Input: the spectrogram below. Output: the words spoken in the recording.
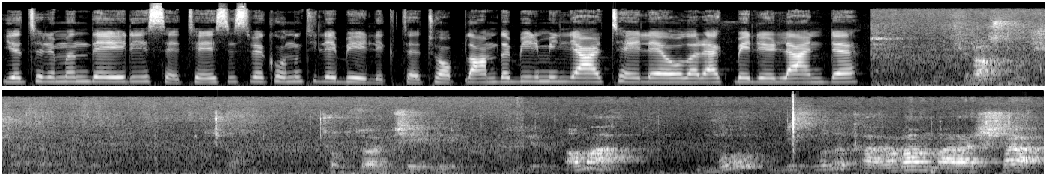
yatırımın değeri ise tesis ve konut ile birlikte toplamda 1 milyar TL olarak belirlendi. Finans konuşuyor. Çok zor bir şey değil. Ama bu biz bunu Kahramanmaraş'a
